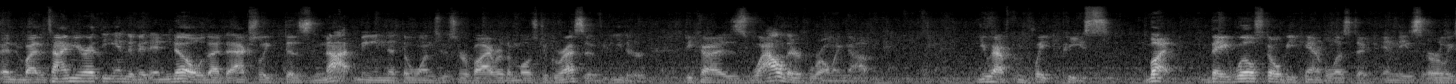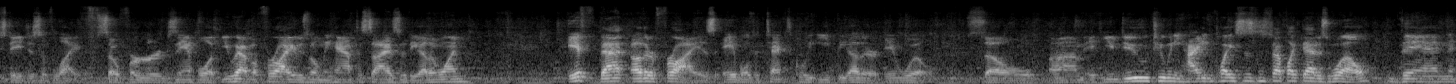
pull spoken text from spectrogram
And by the time you're at the end of it, and no, that actually does not mean that the ones who survive are the most aggressive either, because while they're growing up, you have complete peace. But they will still be cannibalistic in these early stages of life. So, for example, if you have a fry who's only half the size of the other one, if that other fry is able to technically eat the other, it will. So, um, if you do too many hiding places and stuff like that as well, then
